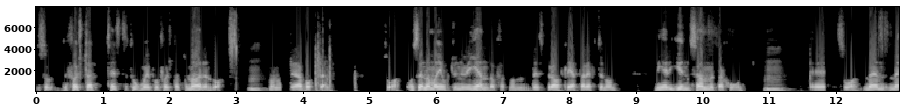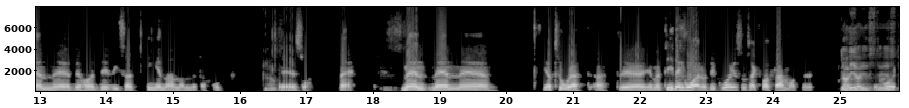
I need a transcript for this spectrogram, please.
så det första testet tog man ju på första tumören då. Mm. Man opererar bort den. Så. Och sen har man gjort det nu igen då för att man desperat letar efter någon mer gynnsam mutation. Mm. Eh, så. Men, men eh, det, har, det visar ingen annan mutation. Ja. Eh, så. Nej. Men, men eh, jag tror att, att eh, ja, men tiden går och det går ju som sagt var framåt nu. Ja, ja, just det. Just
